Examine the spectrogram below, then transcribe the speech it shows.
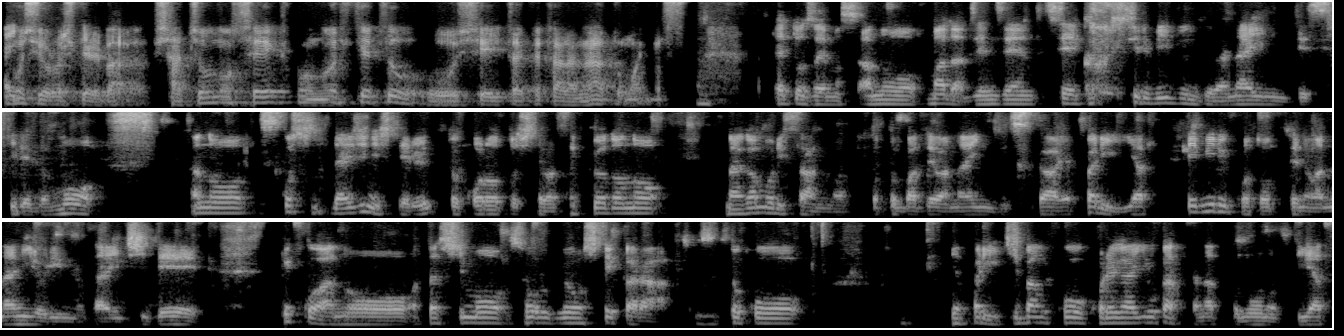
はい、もしよろしければ、社長の成功の秘訣をお教えいただけたらなと思います。ありがとうございます。あの、まだ全然成功している部分ではないんですけれども、あの、少し大事にしているところとしては、先ほどの長森さんの言葉ではないんですが、やっぱりやってみることっていうのは何よりも大事で、結構あの、私も創業してからずっとこう、やっぱり一番こうこれが良かったなと思うのってやっ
